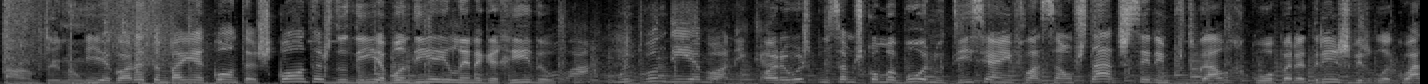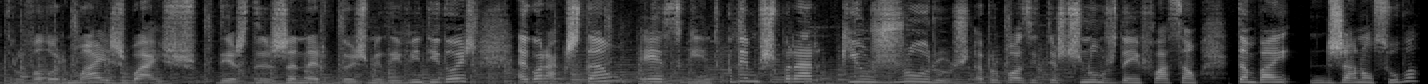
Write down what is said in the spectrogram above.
à Antena 1. E agora também a contas, contas do dia. Bom dia, Helena Garrido. Olá, muito bom dia, Mónica. Ora, hoje começamos com uma boa notícia. A inflação está a descer em Portugal, recuou para 3,4, o valor mais baixo desde janeiro de 2022. Agora a questão é a seguinte: podemos esperar que os juros, a propósito destes números da inflação, também já não subam?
